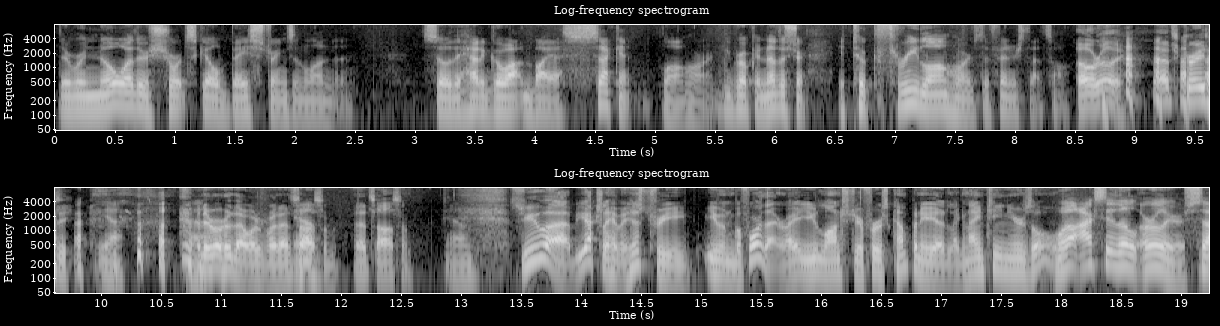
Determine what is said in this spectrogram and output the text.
There were no other short scale bass strings in London, so they had to go out and buy a second Longhorn. He broke another string. It took three Longhorns to finish that song. Oh really? That's crazy. Yeah, I never heard that one before. That's Yeah. awesome. That's awesome. yeah. So you uh, you actually have a history even before that, right? You launched your first company at like 19 years old. Well, actually, a little earlier. So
